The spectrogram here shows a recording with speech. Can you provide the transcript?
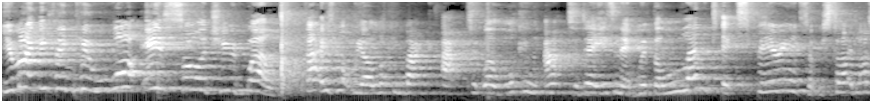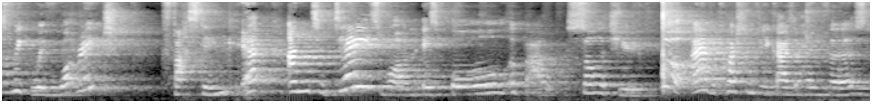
You might be thinking, what is solitude? Well, that is what we are looking back at, to, well, looking at today, isn't it? With the Lent experience that we started last week with what, Rach? Fasting. Yep. And today's one is all about solitude. But I have a question for you guys at home first.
